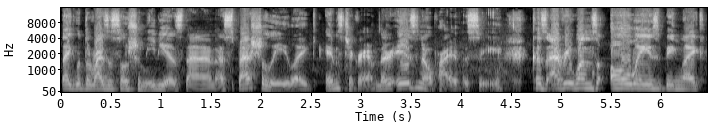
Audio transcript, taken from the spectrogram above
like with the rise of social medias, then especially like Instagram, there is no privacy because everyone's always being like,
